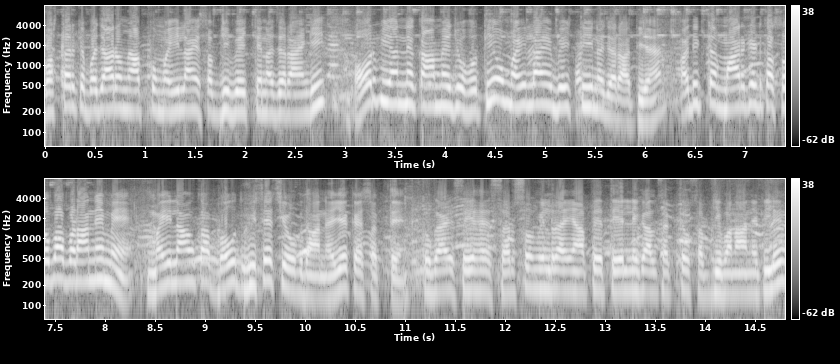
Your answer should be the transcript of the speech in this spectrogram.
बस्तर के बाज़ारों में आपको महिलाएँ सब्ज़ी बेचते नज़र आएँगी। और भी अन्य कामें जो होती है, वो महिलाएँ बेचती नज़र आती हैं। अधिकतर मार्केट का शोभा बढ़ाने में महिलाओं का बहुत विशेष योगदान है ये कह सकते हैं। तो गाय से है सरसों मिल रहा है यहाँ पे तेल निकाल सकते हो सब्ज़ी बनाने के लिए।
